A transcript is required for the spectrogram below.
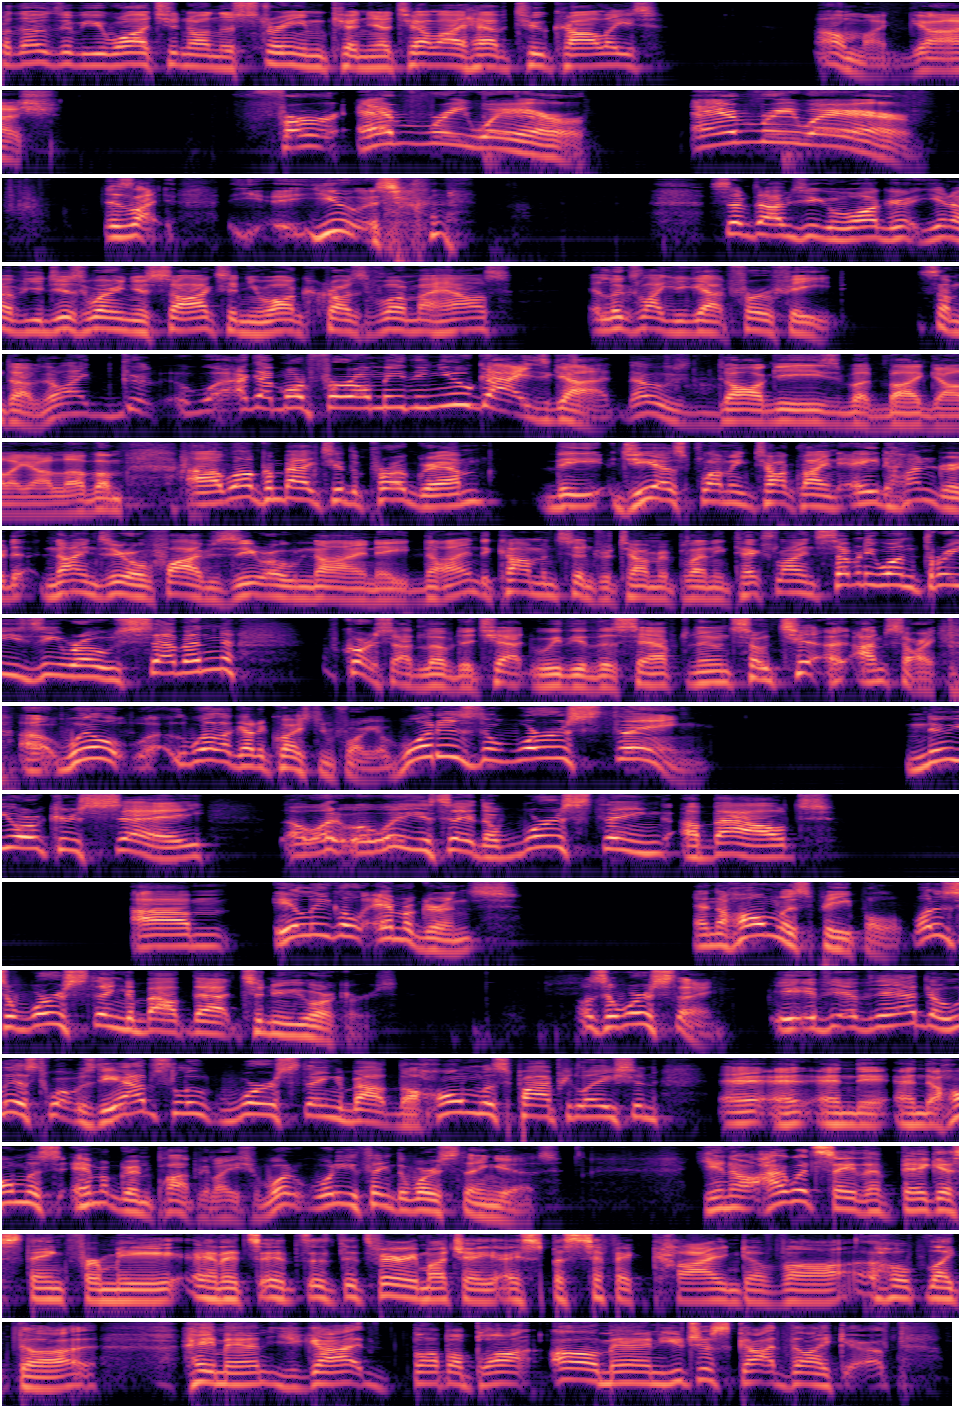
For those of you watching on the stream, can you tell I have two collies? Oh my gosh. Fur everywhere. Everywhere. It's like you. Sometimes you can walk, you know, if you're just wearing your socks and you walk across the floor of my house, it looks like you got fur feet. Sometimes they're like, I got more fur on me than you guys got. Those doggies, but by golly, I love them. Uh, welcome back to the program. The GS Plumbing Talk Line 800 905 0989. The Common Sense Retirement Planning Text Line 71307. Of course, I'd love to chat with you this afternoon. So, uh, I'm sorry. Uh, Will, Will, I got a question for you. What is the worst thing New Yorkers say? Uh, what, what, do you say? The worst thing about um, illegal immigrants and the homeless people. What is the worst thing about that to New Yorkers? What's the worst thing? If, if they had to list what was the absolute worst thing about the homeless population and, and, and the and the homeless immigrant population, what what do you think the worst thing is? You know, I would say the biggest thing for me, and it's it's it's very much a, a specific kind of uh, hope, like the, hey man, you got blah blah blah. Oh man, you just got like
